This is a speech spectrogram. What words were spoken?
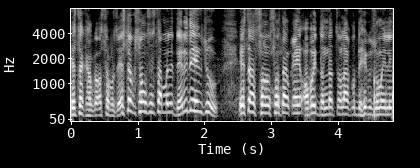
यस्ता खालको असर पर्छ। यस्तो सङ्घ संस्था मैले धेरै देखेको छु। यस्ता सङ्घ संस्था कहीँ अवैध धन्दा चलाएको देखेको छु मैले।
